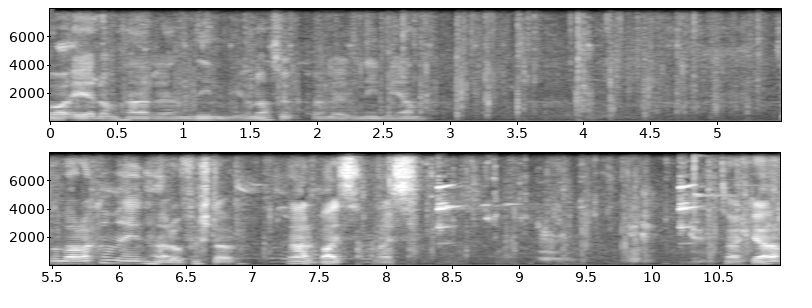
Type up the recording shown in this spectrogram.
Vad är de här eh, ninjorna typ, eller ninjan? Som bara kommer in här och förstör. Här, bajs, nice. Tackar.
